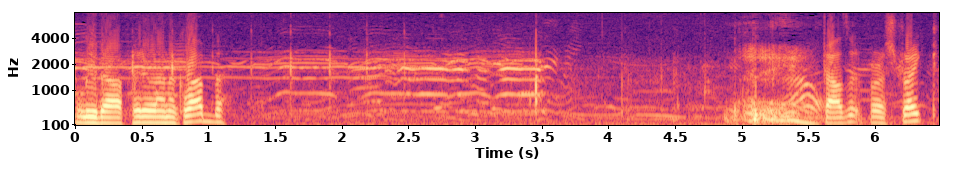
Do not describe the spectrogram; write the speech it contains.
leadoff hitter on the club. Fouls it for a strike.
